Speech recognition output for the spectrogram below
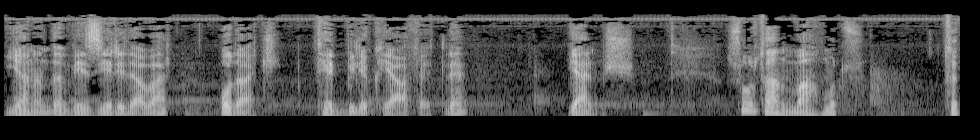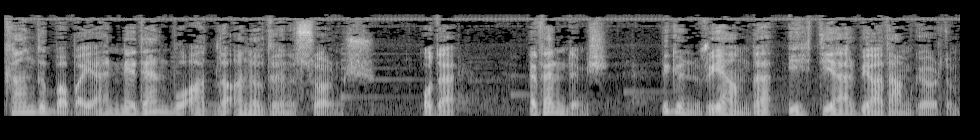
Yanında veziri de var. O da tedbili kıyafetle gelmiş. Sultan Mahmut tıkandı babaya neden bu adla anıldığını sormuş. O da efendim demiş bir gün rüyamda ihtiyar bir adam gördüm.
